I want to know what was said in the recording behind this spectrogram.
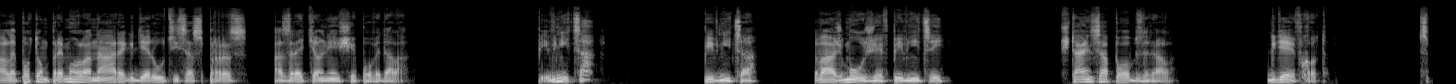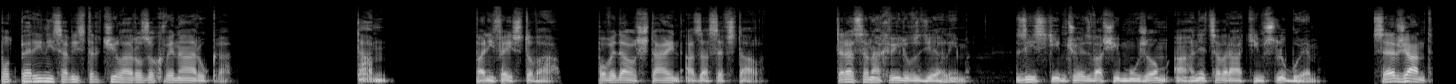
ale potom premohla nárek derúci sa z prs a zretelnejšie povedala. Pivnica? Pivnica, Váš muž je v pivnici? Štajn sa poobzral. Kde je vchod? Spod periny sa vystrčila rozochvená ruka. Tam. Pani Fejstová, povedal Štajn a zase vstal. Teraz sa na chvíľu vzdialím. Zistím, čo je s vašim mužom a hneď sa vrátim, sľubujem. Seržant!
